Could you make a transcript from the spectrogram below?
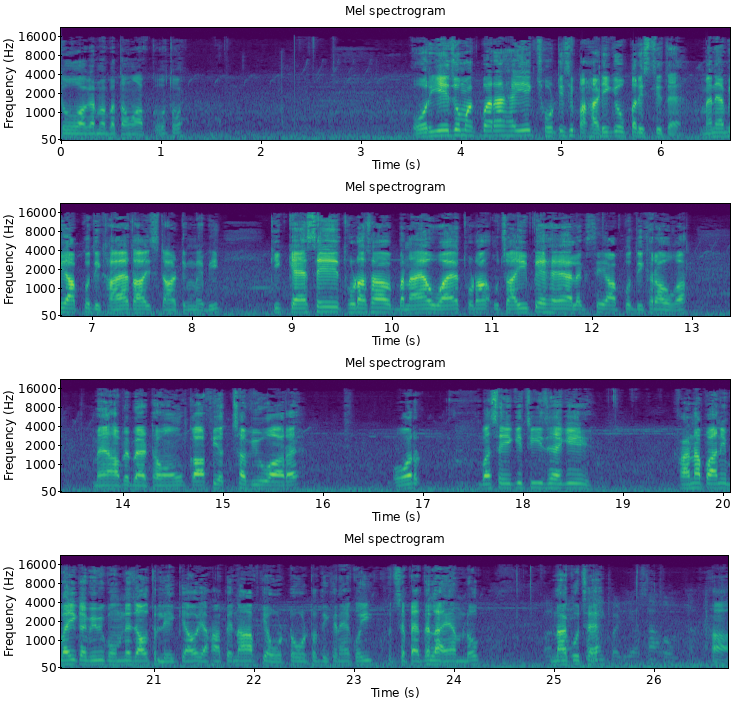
तो अगर मैं बताऊँ आपको तो और ये जो मकबरा है ये एक छोटी सी पहाड़ी के ऊपर स्थित है। मैंने अभी आपको दिखाया था स्टार्टिंग में भी कि कैसे थोड़ा सा बनाया हुआ है थोड़ा ऊंचाई पे है अलग से आपको दिख रहा होगा। मैं यहाँ पे बैठा हुआ हूँ काफ़ी अच्छा व्यू आ रहा है। और बस एक ही चीज़ है कि खाना पानी भाई कभी भी घूमने जाओ तो लेके आओ। यहाँ पे ना आपके ऑटो वोटो दिख रहे हैं कोई खुद से पैदल आए हम लोग ना कुछ है। हाँ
